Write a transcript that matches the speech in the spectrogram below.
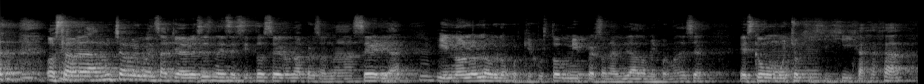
o sea, me da mucha vergüenza que a veces necesito ser una persona seria y no lo logro porque justo mi personalidad o mi forma de ser es como mucho jijiji, jajaja.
